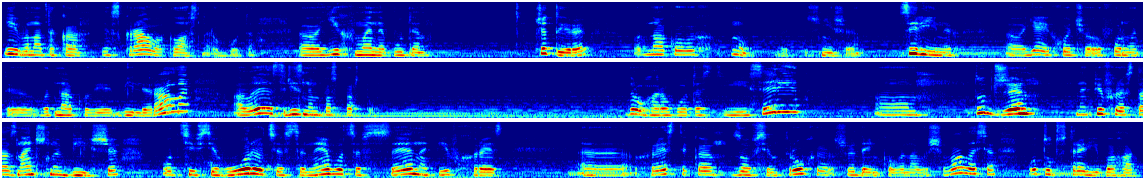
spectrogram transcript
І вона така яскрава, класна робота. Е, Їх в мене буде чотири однакових, ну, точніше, серійних. Е, Я їх хочу оформити в однакові білі рами, але з різним паспортом. Друга робота з цієї серії. Е, Тут вже напівхреста значно більше. Оці всі гори, це все небо, це все напівхрест. Е, Хрестика зовсім трохи, швиденько вона вишивалася. Отут в траві багато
